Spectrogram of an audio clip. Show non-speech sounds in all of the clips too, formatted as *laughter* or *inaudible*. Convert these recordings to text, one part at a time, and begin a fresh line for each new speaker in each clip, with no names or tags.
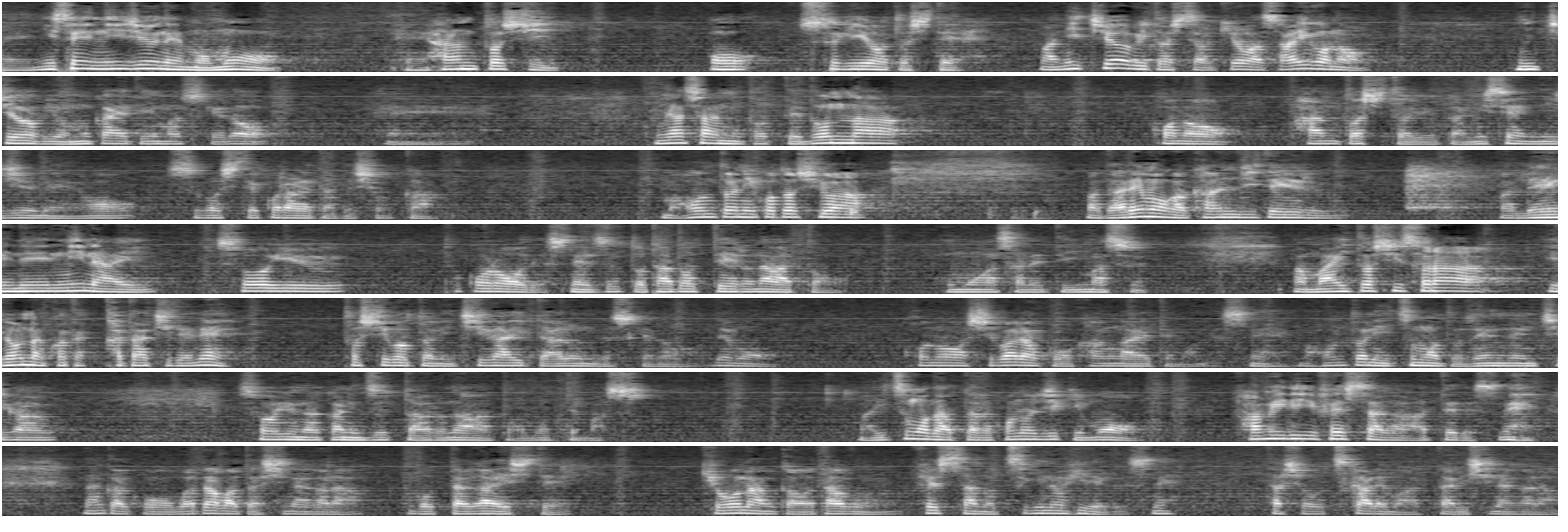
2020年ももう半年を過ぎようとして、まあ、日曜日としては今日は最後の日曜日を迎えていますけど、えー、皆さんにとってどんなこの半年というか2020年を過ごしてこられたでしょうか、まあ、本当に今年は、まあ、誰もが感じている、まあ、例年にないそういうところをですねずっと辿っているなと思わされています、まあ、毎年そらいろんな形でね年ごとに違いってあるんですけどでもこのしばらくを考えてもですね、まあ、本当にいつもと全然違うそういう中にずっとあるなと思ってます、まあ、いつもだったらこの時期もファミリーフェスタがあってですね *laughs* なんかこうバタバタしながらごった返して今日なんかは多分フェスタの次の日でですね多少疲れもあったりしながら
